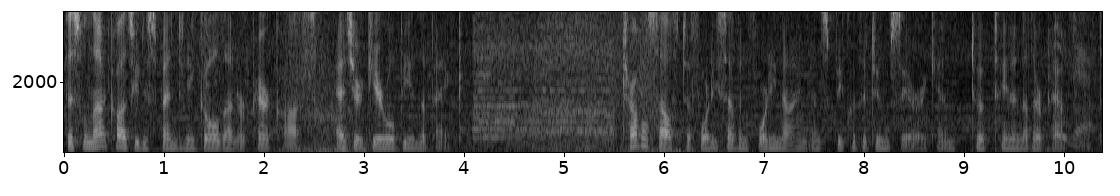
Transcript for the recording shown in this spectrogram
This will not cause you to spend any gold on repair costs, as your gear will be in the bank. Travel south to 4749 and speak with the Doomsayer again to obtain another oh, pamphlet.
